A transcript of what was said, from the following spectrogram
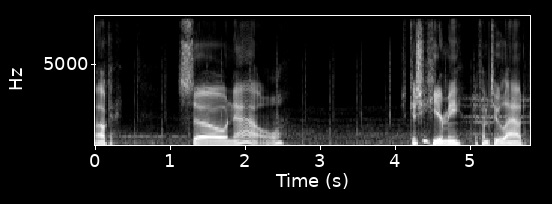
Okay. So now... Can she hear me if I'm too loud?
